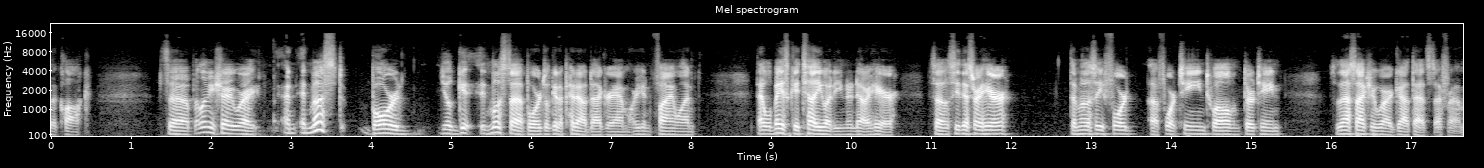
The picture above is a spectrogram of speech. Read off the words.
the clock. So, but let me show you where I, and, and most board, you'll get in most uh, boards you'll get a pinout diagram, or you can find one that will basically tell you what you need to know here. So see this right here, the mostly four, uh, 14, 12, and 13. So that's actually where I got that stuff from.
